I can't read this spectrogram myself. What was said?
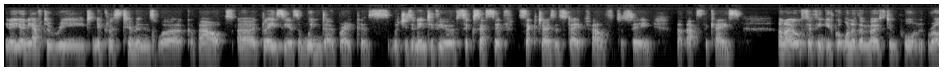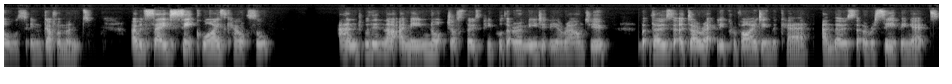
You know, you only have to read Nicholas Timmins' work about uh, glaziers and window breakers, which is an interview of successive secretaries of state of health, to see that that's the case. And I also think you've got one of the most important roles in government. I would say seek wise counsel. And within that, I mean not just those people that are immediately around you, but those that are directly providing the care and those that are receiving it.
